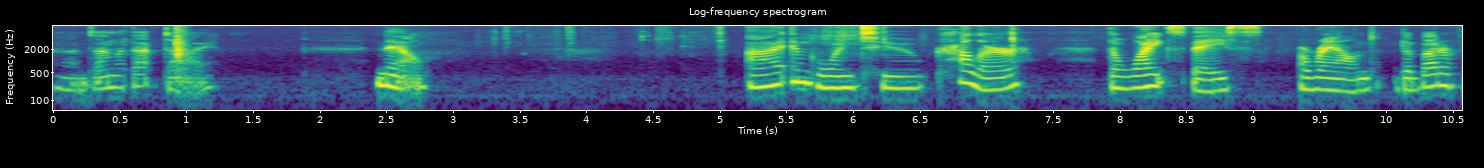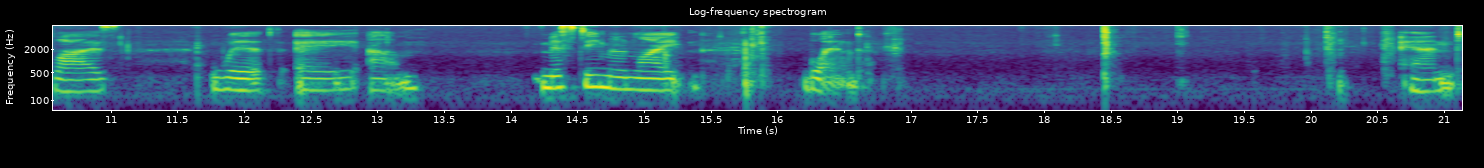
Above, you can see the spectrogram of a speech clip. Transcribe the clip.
And I'm done with that die. Now, I am going to color the white space around the butterflies with a um, Misty Moonlight blend. And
